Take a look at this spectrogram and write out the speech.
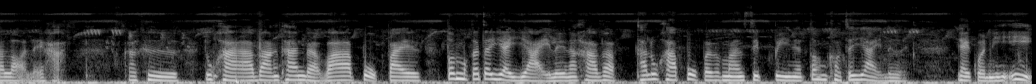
ตลอดเลยค่ะ ก็คือลูกค้าบางท่านแบบว่าปลูกไปต้นมันก็จะใหญ่ ๆเลยนะคะ แบบถ้าลูกค้าปลูกไปประมาณ 10 ปีเนี่ยต้นเขาจะใหญ่เลย ใหญ่กว่านี้อีก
